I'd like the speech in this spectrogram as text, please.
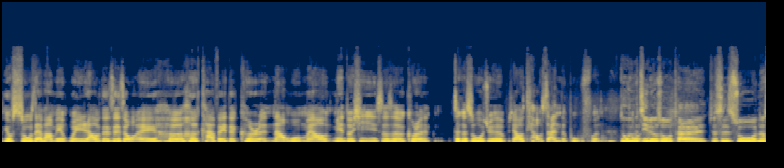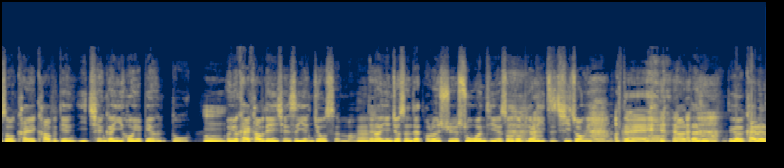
有书在旁边围绕的这种，哎，喝喝咖啡的客人，那我们要面对形形色色的客人，这个是我觉得比较挑战的部分。对，我就记得说，我太太就是说我那时候开咖啡店，以前跟以后也变很多。嗯，因为开咖啡店以前是研究生嘛，嗯，那研究生在讨论学术问题的时候都比较理直气壮一点的，对，啊，那但是这个开了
